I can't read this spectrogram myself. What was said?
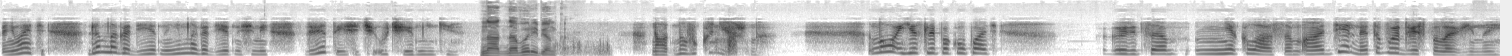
Понимаете? Для многодетной, немногодетной семьи две тысячи учебники. На одного ребенка? На одного, конечно. Но если покупать, как говорится, не классом, а отдельно, это будет две с половиной.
